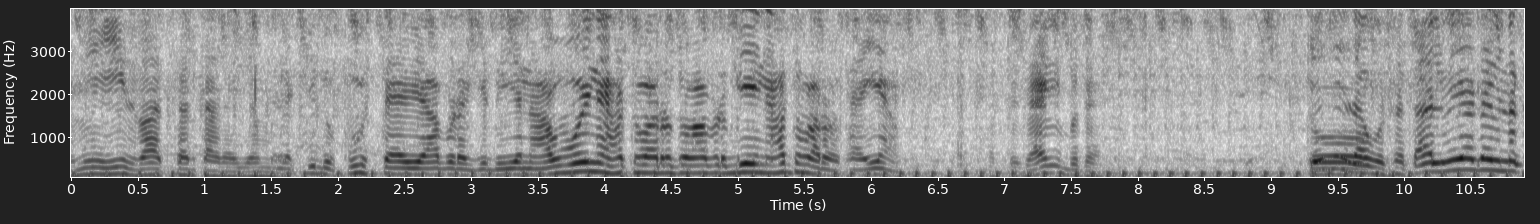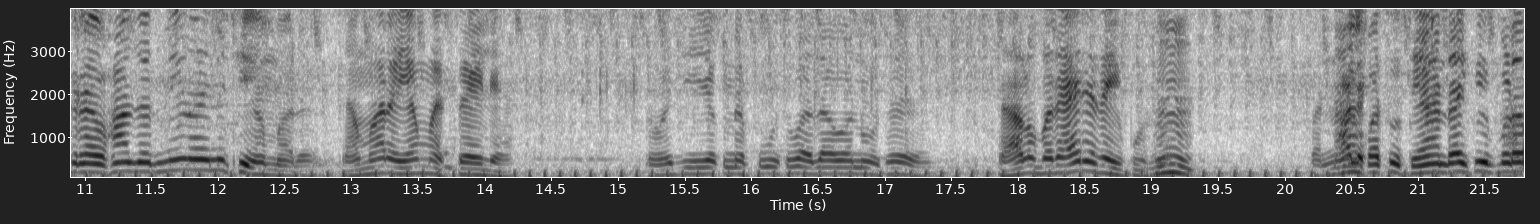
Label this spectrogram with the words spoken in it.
અમે એ જ વાત કરતા હતા અમે કીધું પૂછતા આવી આપણે કીધું એને આવું હોય ને હથવારો તો આપણે બે ને હથવારો થાય એમ. જાવી બધા. જવું છે. કાલ વ્યા જઈ નકર હાજર નિર્ણય નથી અમારે. અમારે એમ જ છે તો હજી એકને પૂછવા જવાનું છે. ચાલો બધા હારે જઈ પૂછો. પણ ના પાછું ધ્યાન રાખવી પડે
